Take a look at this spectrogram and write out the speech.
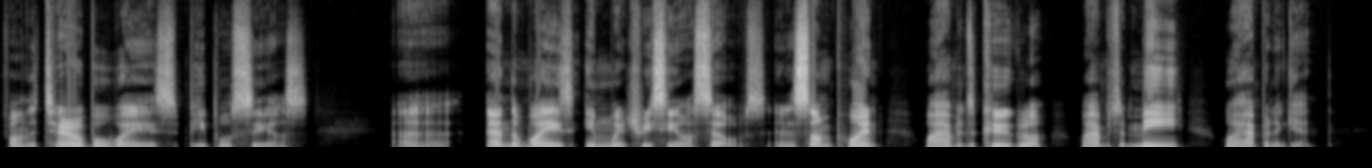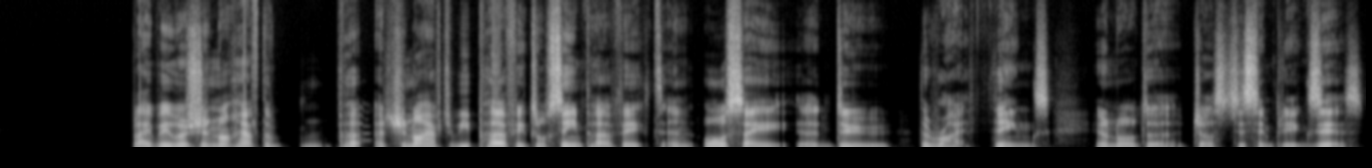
from the terrible ways people see us. Uh, and the ways in which we see ourselves. And at some point, what happened to Coogler, what happened to me, will happen again. Black people should not have to should not have to be perfect or seem perfect, and or say uh, do the right things in order just to simply exist.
